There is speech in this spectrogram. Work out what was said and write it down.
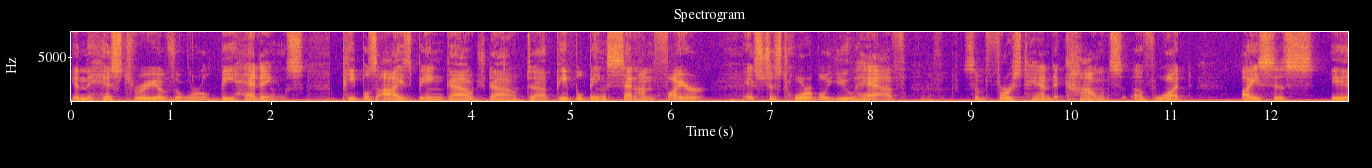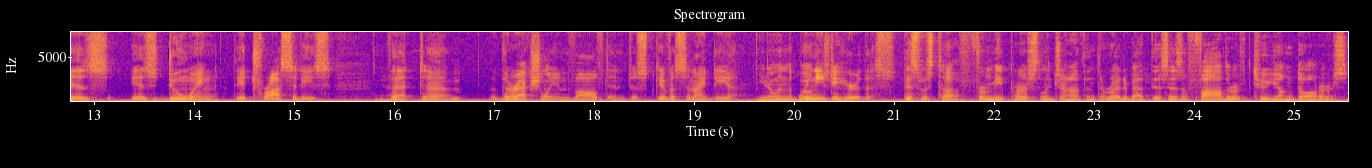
in the history of the world beheadings, people's eyes being gouged out, uh, people being set on fire. It's just horrible. You have some firsthand accounts of what ISIS is is doing, the atrocities that um, they're actually involved in. Just give us an idea. You know, in the book, We need to hear this. This was tough for me personally, Jonathan, to write about this as a father of two young daughters.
